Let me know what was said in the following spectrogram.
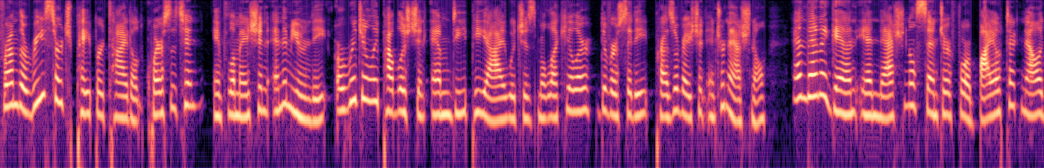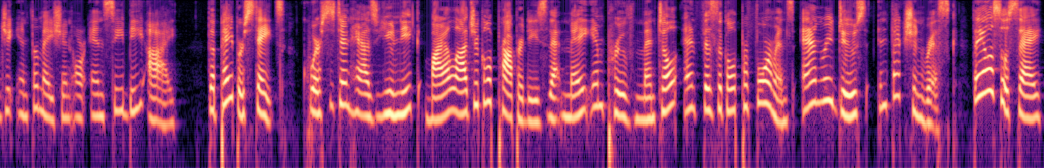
From the research paper titled Quercetin, Inflammation and Immunity, originally published in MDPI, which is Molecular Diversity Preservation International, and then again in National Center for Biotechnology Information, or NCBI, the paper states quercetin has unique biological properties that may improve mental and physical performance and reduce infection risk. They also say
